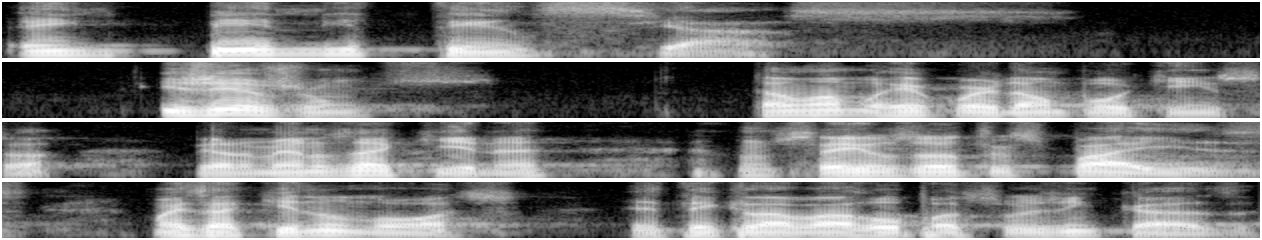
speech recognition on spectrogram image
em penitências e jejuns. Então vamos recordar um pouquinho só, pelo menos aqui, né? Não sei os outros países, mas aqui no nosso, a gente tem que lavar roupa suja em casa.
